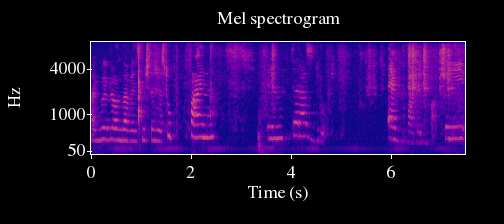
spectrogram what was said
Tak wygląda, więc myślę, że super fajny. Teraz drugi. F2D2, czyli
